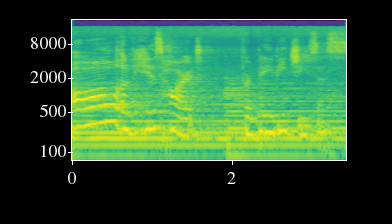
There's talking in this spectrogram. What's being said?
all of his heart for baby Jesus.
